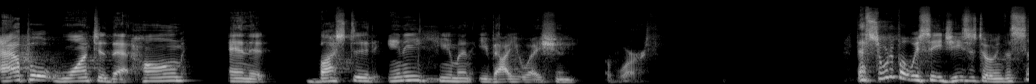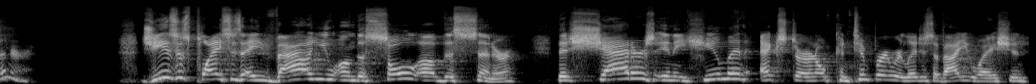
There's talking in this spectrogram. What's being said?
Apple wanted that home and it busted any human evaluation of worth. That's sort of what we see Jesus doing the sinner. Jesus places a value on the soul of the sinner that shatters any human, external, contemporary religious evaluation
